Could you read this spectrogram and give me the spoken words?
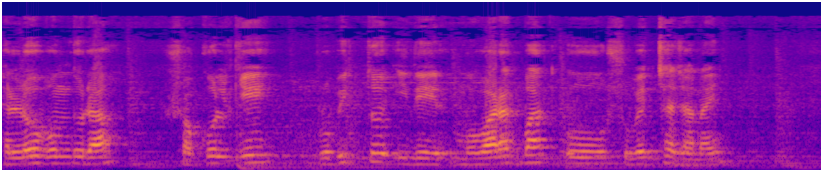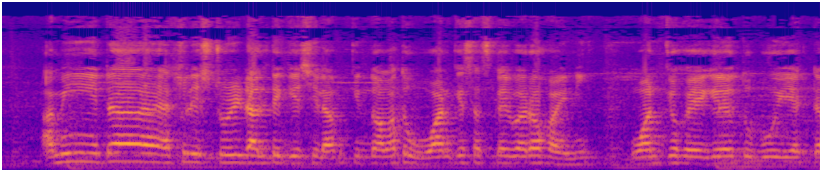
হ্যালো বন্ধুরা, সকলকে পবিত্র ঈদের মোবারকবাদ ও শুভেচ্ছা জানাই। আমি এটা অ্যাকচুয়ালি স্টোরি ডালতে গিয়েছিলাম, কিন্তু আমার তো ওয়ান কে সাবস্ক্রাইবারও হয়নি। ওয়ান কে হয়ে গেলে তবু ওই একটা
